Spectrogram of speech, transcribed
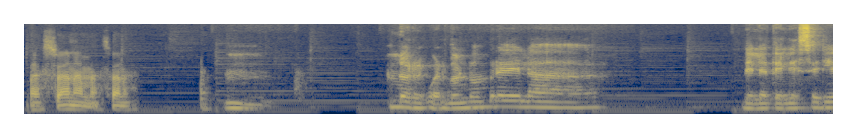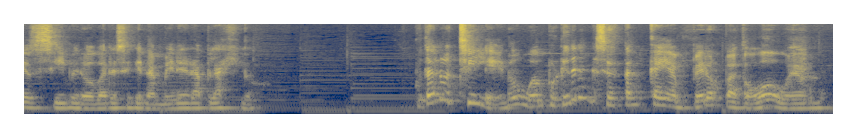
me suena, me suena. Mm. No recuerdo el nombre de la de la teleserie en sí, pero parece que también era plagio. Puta los chilenos, weón, ¿por qué tienen que ser tan callamperos para todo, weón?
